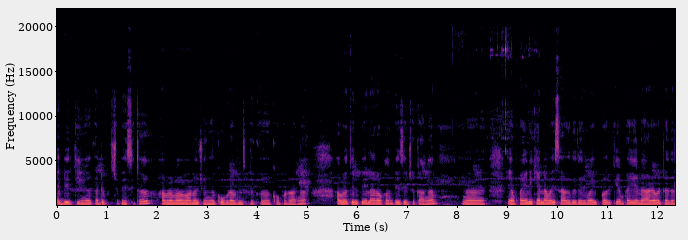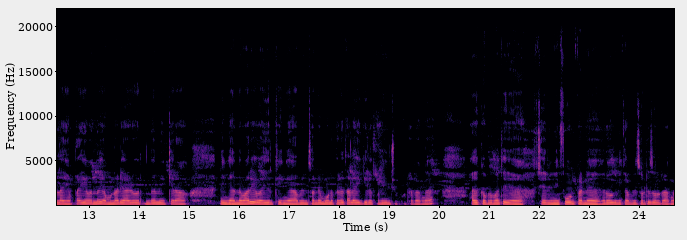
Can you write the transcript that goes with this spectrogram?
எப்படி இருக்கீங்க? கண்டுபிடிச்சி பேசிட்டு அப்புறமா மனோஜ் எங்கே கூப்பிடு அப்படின்னு சொல்லி கூப்பிடுறாங்க. அப்புறம் திருப்பி எல்லோரும் உட்காந்து பேசிகிட்டு இருக்காங்க. என் பையனுக்கு என்ன வயசு ஆகுது தெரியுமா? இப்போ வரைக்கும் என் பையன் என்னை அழ விட்டதில்ல. என் பையன் வந்து என் முன்னாடி அழுவிருந்து நிற்கிறான் நீங்கள் அந்த மாதிரி இருக்கீங்க அப்படின்னு சொல்லி மூணு பேரும் தலையை கீழே குனிஞ்சு போட்டுடுறாங்க. அதுக்கப்புறமா தெரிய சரி நீ ஃபோன் பண்ணு ரோகிணிக்கு அப்படின்னு சொல்லிட்டு சொல்கிறாங்க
